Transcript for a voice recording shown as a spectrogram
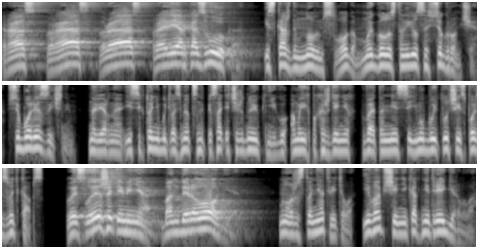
«Раз, раз, раз, проверка звука!» И с каждым новым слогом мой голос становился все громче, все более зычным. Наверное, если кто-нибудь возьмется написать очередную книгу о моих похождениях, в этом месте ему будет лучше использовать капс. «Вы слышите меня, бандерологи?» Множество не ответило и вообще никак не отреагировало.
